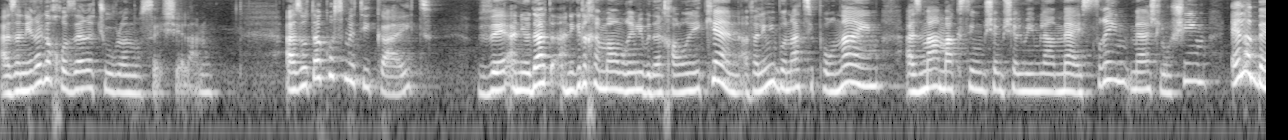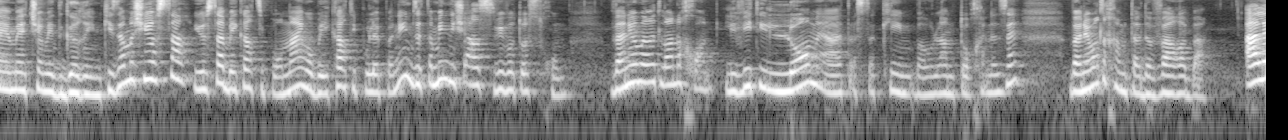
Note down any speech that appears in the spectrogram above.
אז אני רגע חוזרת שוב לנושא שלנו. אז אותה קוסמטיקאית, ואני יודעת, אני אגיד לכם מה אומרים לי בדרך כלל, אומרים לי כן, אבל אם היא בונה ציפורניים, אז מה המקסימום שהם משלמים לה? 120, 130, אלא באמת שהם אתגרים, כי זה מה שהיא עושה, היא עושה בעיקר ציפורניים או בעיקר טיפולי פנים, זה תמיד נשאר סביב אותו סכום. ואני אומרת לא נכון, ליוויתי לא מעט עסקים בעולם תוכן הזה, ואני אומרת לכם את הדבר הבא, א',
